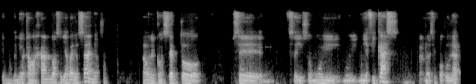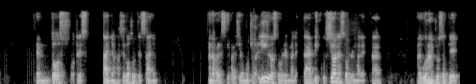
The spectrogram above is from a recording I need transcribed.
que hemos venido trabajando hace ya varios años. Ahora el concepto se, se hizo muy, muy, muy eficaz, para no decir popular, en dos o tres años, hace dos o tres años. Han aparecido, aparecieron muchos libros sobre el malestar, discusiones sobre el malestar, algunos incluso que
